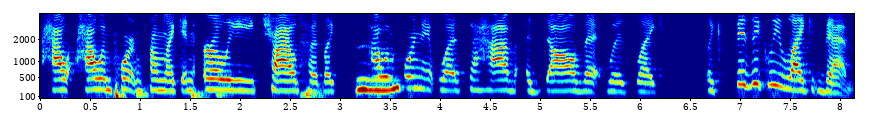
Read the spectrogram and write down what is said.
how how important from like an early childhood like how Mhm. important it was to have a doll that was like like physically like them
